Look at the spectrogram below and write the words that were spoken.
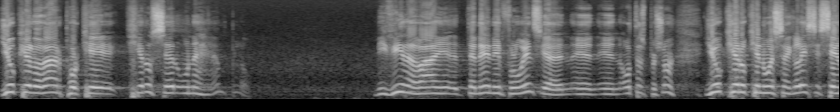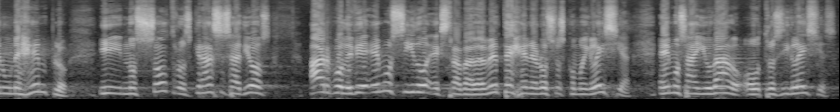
Yo quiero dar porque quiero ser un ejemplo. Mi vida va a tener influencia en, en, otras personas. Yo quiero que nuestra iglesia sea un ejemplo. Y nosotros, gracias a Dios, Árbol de Vida, hemos sido extravagantmente generosos como iglesia. Hemos ayudado a otras iglesias.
